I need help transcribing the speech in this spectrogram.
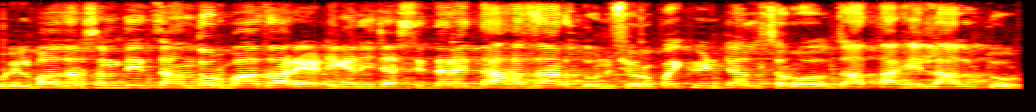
पुढील बाजार समिती चांदूर बाजार या ठिकाणी जास्तीत दर आहे दहा हजार दोनशे रुपये क्विंटल. सर्व जात आहे लाल तूर.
